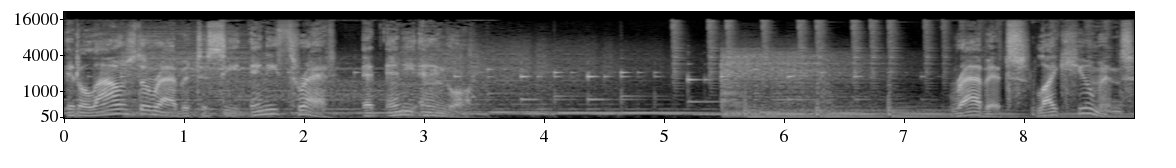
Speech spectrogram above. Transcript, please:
it allows the rabbit to see any threat at any angle. Rabbits, like humans,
